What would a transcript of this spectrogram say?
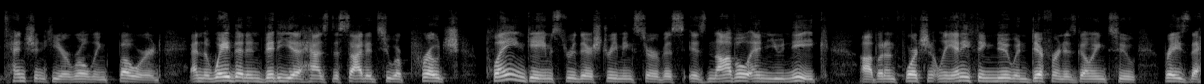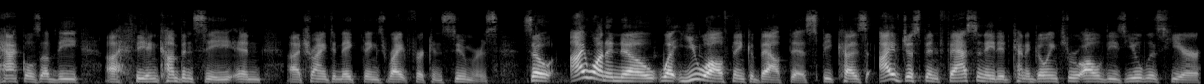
tension here rolling forward. And the way that NVIDIA has decided to approach playing games through their streaming service is novel and unique. Uh, but unfortunately, anything new and different is going to raise the hackles of the, uh, the incumbency in uh, trying to make things right for consumers. So I want to know what you all think about this because I've just been fascinated kind of going through all of these EULAs here.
